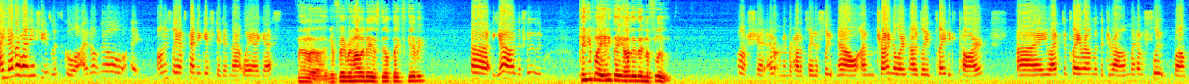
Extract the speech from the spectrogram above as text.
I never had issues with school. I don't know. I, honestly, I was kind of gifted in that way, I guess. Uh, and your favorite holiday is still Thanksgiving? Uh, yeah, the food. Can you play anything other than the flute? Oh shit, I don't remember how to play the flute now. I'm trying to learn how to play play the guitar. I like to play around with the drum. I have a flute, well,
